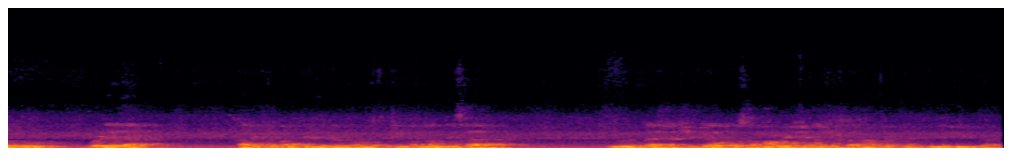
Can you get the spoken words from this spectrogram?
ಒಂದು ಒಳ್ಳೆಯ ಕಾರ್ಯಕ್ರಮ ಅಂತ ಹೇಳಿ ನಾನು ಭಾವಿಸ್ತೀನಿ. ಮುಂದೊಂದು ದಿವಸ ನಿವೃತ್ತ ಶಿಕ್ಷಕರ ಒಂದು ಸಮಾವೇಶವನ್ನು ಸಹ ಮಾಡಬೇಕು ಅಂತ ನಿಮಗಿದ್ದಾರೆ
